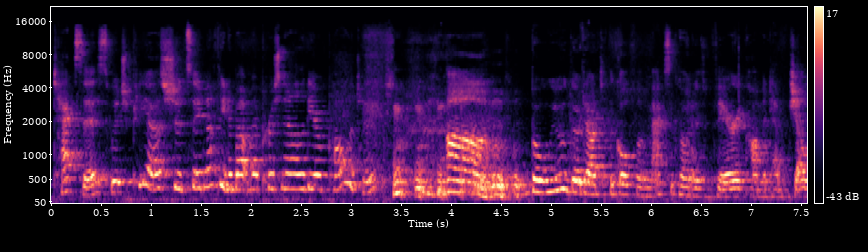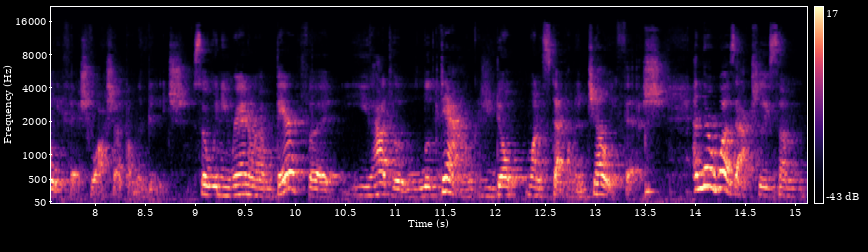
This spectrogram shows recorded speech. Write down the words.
Texas, which P.S. should say nothing about my personality or politics. um, but we would go down to the Gulf of Mexico, and it was very common to have jellyfish wash up on the beach. So when you ran around barefoot, you had to look down because you don't want to step on a jellyfish. And there was actually some,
